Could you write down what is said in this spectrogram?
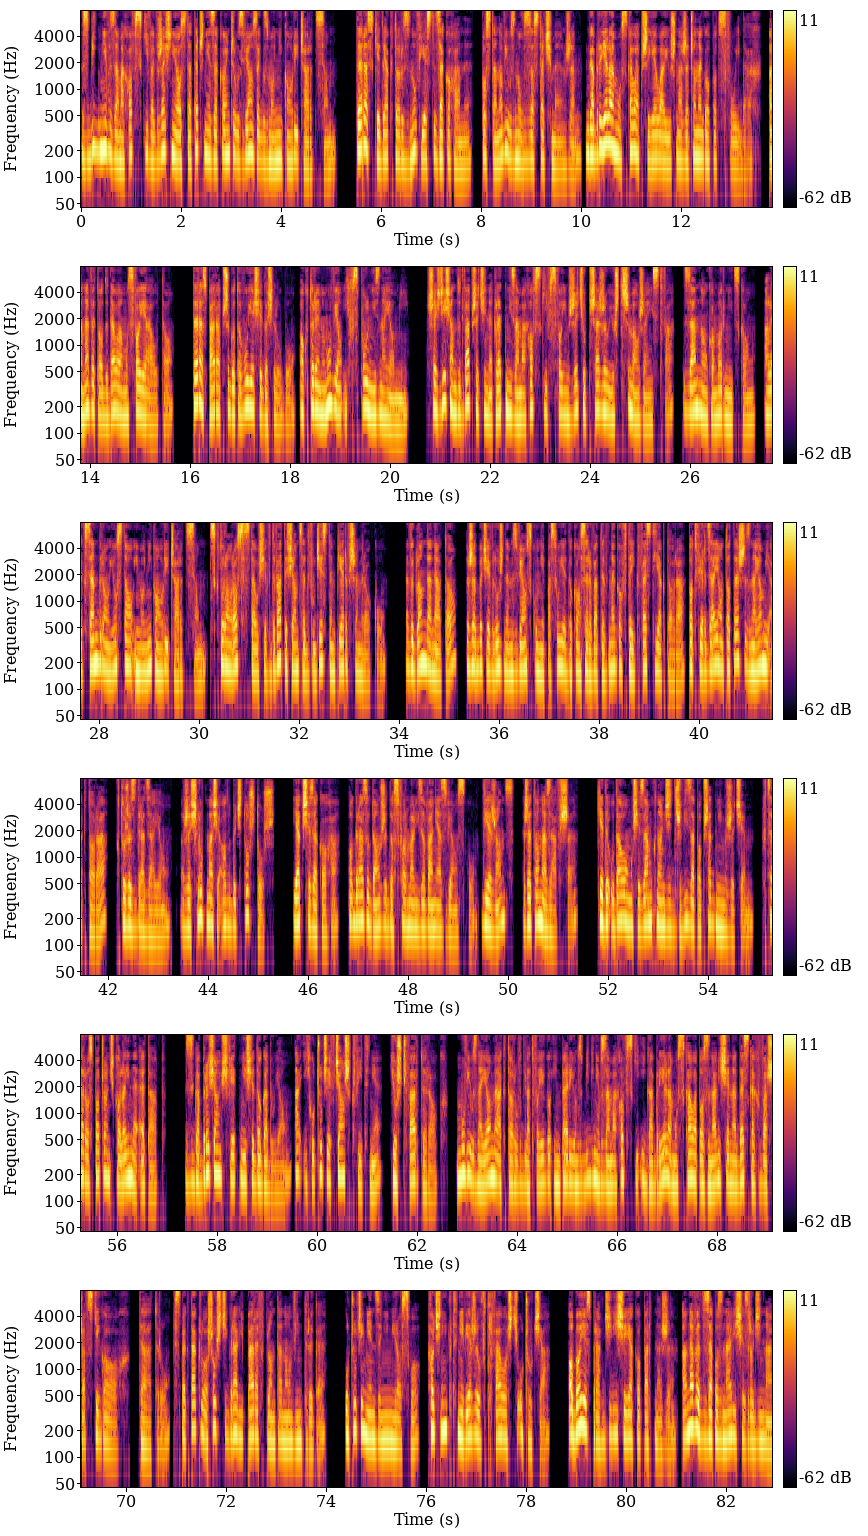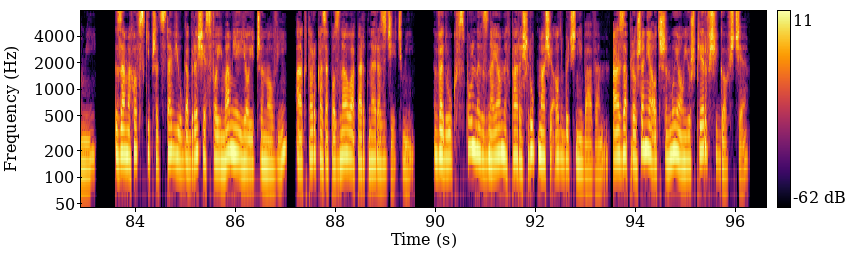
Zbigniew Zamachowski we wrześniu ostatecznie zakończył związek z Moniką Richardson. Teraz kiedy aktor znów jest zakochany, postanowił znów zostać mężem. Gabriela Muskała przyjęła już narzeczonego pod swój dach, a nawet oddała mu swoje auto. Teraz para przygotowuje się do ślubu, o którym mówią ich wspólni znajomi. 62-letni Zamachowski w swoim życiu przeżył już trzy małżeństwa, z Anną Komornicką, Aleksandrą Justą i Moniką Richardson, z którą rozstał się w 2021 roku. Wygląda na to, że bycie w luźnym związku nie pasuje do konserwatywnego w tej kwestii aktora. Potwierdzają to też znajomi aktora, którzy zdradzają, że ślub ma się odbyć tuż tuż. Jak się zakocha, od razu dąży do sformalizowania związku, wierząc, że to na zawsze. Kiedy udało mu się zamknąć drzwi za poprzednim życiem, chce rozpocząć kolejny etap. Z Gabrysią świetnie się dogadują, a ich uczucie wciąż kwitnie, już czwarty rok, mówił znajomy aktorów dla Twojego Imperium Zbigniew Zamachowski i Gabriela Muskała poznali się na deskach warszawskiego Och, teatru. W spektaklu oszuści grali parę wplątaną w intrygę. Uczucie między nimi rosło, choć nikt nie wierzył w trwałość uczucia. Oboje sprawdzili się jako partnerzy, a nawet zapoznali się z rodzinami. Zamachowski przedstawił Gabrysię swojej mamie i ojczymowi, a aktorka zapoznała partnera z dziećmi. Według wspólnych znajomych parę ślub ma się odbyć niebawem, a zaproszenia otrzymują już pierwsi goście.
